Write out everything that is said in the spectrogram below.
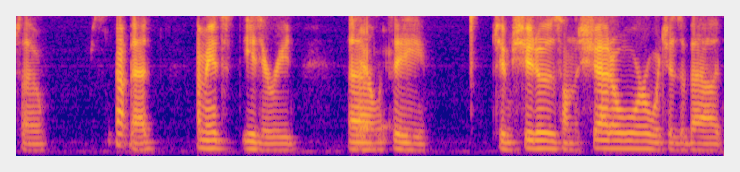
so it's not bad i mean it's easy to read uh, yeah, let's yeah. see jim on the shadow war which is about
